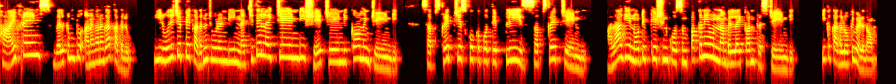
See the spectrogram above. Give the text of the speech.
హాయ్ ఫ్రెండ్స్ వెల్కమ్ టు అనగనగా కథలు. ఈరోజు చెప్పే కథను చూడండి. నచ్చితే లైక్ చేయండి షేర్ చేయండి కామెంట్ చేయండి. సబ్స్క్రైబ్ చేసుకోకపోతే ప్లీజ్ సబ్స్క్రైబ్ చేయండి. అలాగే నోటిఫికేషన్ కోసం పక్కనే ఉన్న బెల్ ఐకాన్ ప్రెస్ చేయండి. ఇక కథలోకి వెళదాం.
